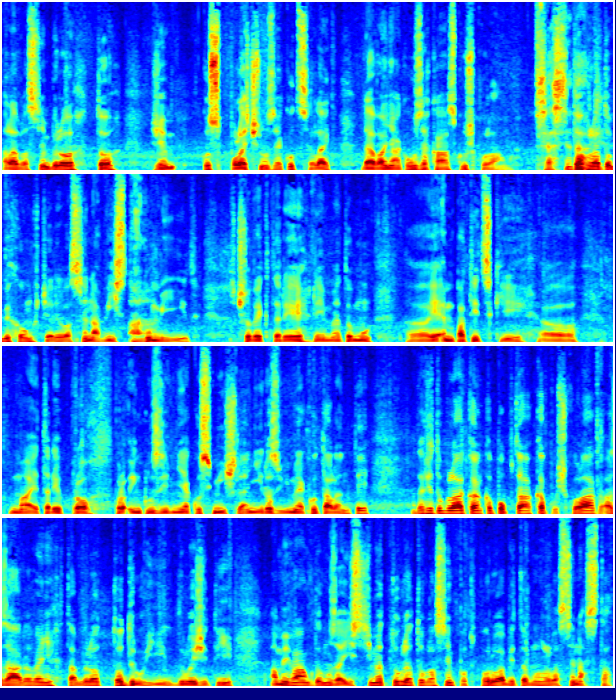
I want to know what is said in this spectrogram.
ale vlastně bylo to, že jako společnost, jako celek dává nějakou zakázku školám. Přesně Tohle tak. to bychom chtěli vlastně na výstupu mít. Člověk, který, dejme tomu, eh, je empatický, eh, má je tady pro, pro inkluzivní jako smýšlení, rozvíjíme jako talenty. A takže to byla jako, jako poptávka po školách a zároveň tam bylo to druhý důležitý a my vám k tomu zajistíme tuhle vlastně podporu, aby to mohlo vlastně nastat.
